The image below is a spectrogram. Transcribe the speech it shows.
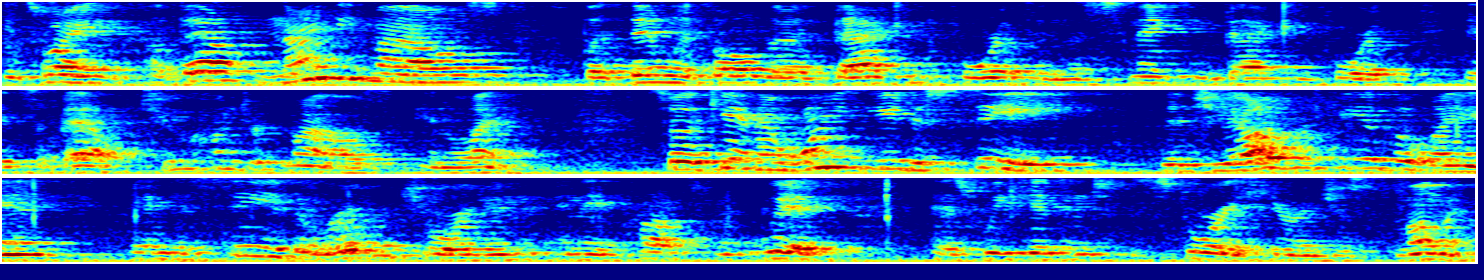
It's like about 90 miles, but then with all the back and forth and the snaking back and forth, it's about 200 miles in length. So again, I want you to see the geography of the land and to see the River Jordan and the approximate width as we get into the story here in just a moment.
